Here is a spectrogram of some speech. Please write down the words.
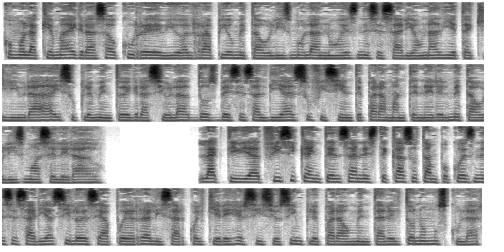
como la quema de grasa ocurre debido al rápido metabolismo, la no es necesaria una dieta equilibrada y suplemento de graciola dos veces al día es suficiente para mantener el metabolismo acelerado. La actividad física intensa en este caso tampoco es necesaria si lo desea puede realizar cualquier ejercicio simple para aumentar el tono muscular.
